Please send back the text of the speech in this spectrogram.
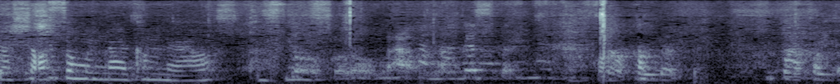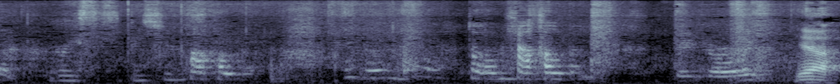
I shot someone not come in their house. Very suspicious. Hey Carly, Yeah.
